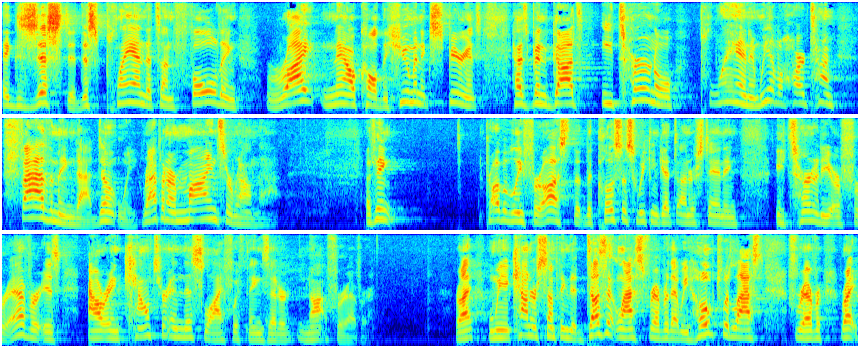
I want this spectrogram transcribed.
existed. This plan that's unfolding right now, called the human experience, has been God's eternal plan. And we have a hard time fathoming that, don't we? Wrapping our minds around that. I think probably for us that the closest we can get to understanding eternity or forever is our encounter in this life with things that are not forever right? When we encounter something that doesn't last forever, that we hoped would last forever, right?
